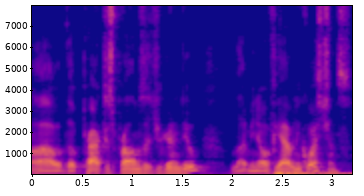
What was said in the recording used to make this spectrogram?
uh, the practice problems that you're going to do. Let me know if you have any questions.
